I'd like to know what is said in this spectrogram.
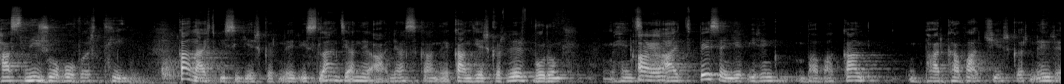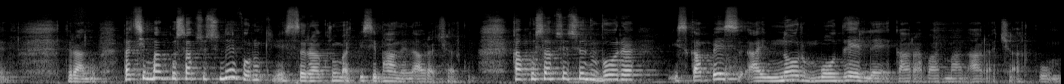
հասնի ժողովրդին կան այդպիսի երկրներ իսլանդիան է ալյասկան է կան երկրներ որոնք հենց այդպես են եւ իրենք բավական բարգավաճ երկրներ են դրանում բայց հիմա կուսակցություններ որոնք իրենց ծրագրում այդպիսի բան են առաջարկում կամ կուսակցություն որը իսկապես այն նոր մոդել է կառավարման առաջարկում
